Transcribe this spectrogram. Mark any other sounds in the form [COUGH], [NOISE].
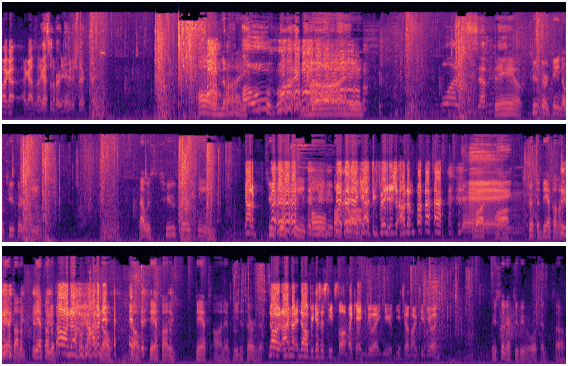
Oh, I got, I got, I I got, got some some bird damage. damage there. Nice. Oh, nice. Oh [LAUGHS] my [LAUGHS] Nice. 170. Damn. 213. No, 213. That was 213. Got him. 215. [LAUGHS] Oh, fuck off. got the finish on him. Fuck off. Just a dance on him. Dance on him. Dance on him. oh no, got him. No, no. Dance on him. Dance on him. He deserves it. No, I'm not. No, because his team's still up. I can't do it. You, you two, I'm on team do it. We still got two people looking, so.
